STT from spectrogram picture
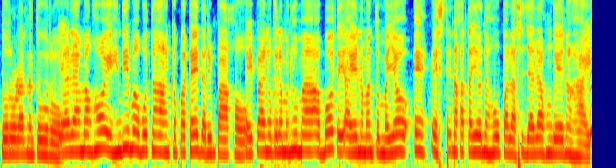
turo lang ng turo. Kaya lamang ho, eh, hindi maabot ng aking kapatid, arin pa ako. Ay, paano ka naman ho maaabot? Ay, ayaw naman tumayo. Eh, este, nakatayo na ho pala sa dala akong gaya ng height.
